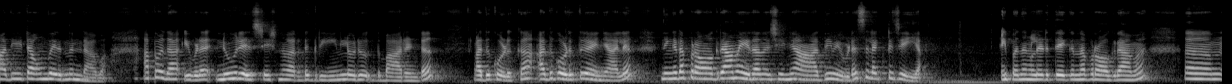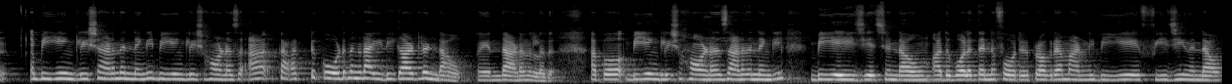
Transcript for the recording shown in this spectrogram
ആദ്യമായിട്ടാവും വരുന്നുണ്ടാവുക. അപ്പോൾ ഇതാ ഇവിടെ ന്യൂ രജിസ്ട്രേഷൻ എന്ന് പറഞ്ഞിട്ട് ഗ്രീനിലൊരു ബാർ ഉണ്ട്. അത് കൊടുക്കുക. അത് കൊടുത്തു കഴിഞ്ഞാൽ നിങ്ങളുടെ പ്രോഗ്രാം ഏതാണെന്ന് വെച്ച് കഴിഞ്ഞാൽ ആദ്യം ഇവിടെ സെലക്ട് ചെയ്യാം. ഇപ്പോൾ നിങ്ങൾ എടുത്തേക്കുന്ന പ്രോഗ്രാം ബി ഇ ഇംഗ്ലീഷ് ആണെന്നുണ്ടെങ്കിൽ ബി ഇംഗ്ലീഷ് ഹോണേഴ്സ് ആ കറക്റ്റ് കോഡ് നിങ്ങളുടെ ഐ ഡി കാർഡിൽ ഉണ്ടാവും എന്താണെന്നുള്ളത്. അപ്പോൾ ബി ഇംഗ്ലീഷ് ഹോണേഴ്സ് ആണെന്നുണ്ടെങ്കിൽ B A E G H ഉണ്ടാവും അതുപോലെ തന്നെ ഫോർ ഇയർ പ്രോഗ്രാം ആണെങ്കിൽ B A F E G എന്നുണ്ടാവും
